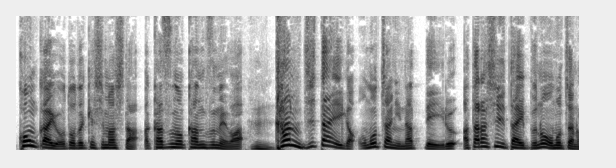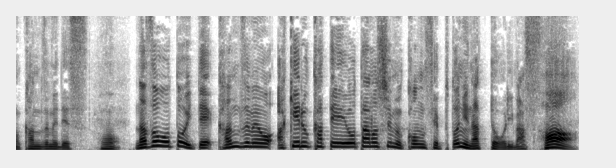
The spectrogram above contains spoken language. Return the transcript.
今回お届けしました開かずの缶詰は、うん缶自体がおもちゃになっている新しいタイプのおもちゃの缶詰です。ほ謎を解いて缶詰を開ける過程を楽しむコンセプトになっております。は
